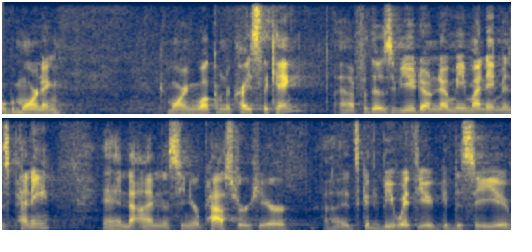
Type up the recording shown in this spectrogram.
Well, good morning. Good morning. Welcome to Christ the King. Uh, for those of you who don't know me, my name is Penny, and I'm the senior pastor here. Uh, it's good to be with you. Good to see you.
